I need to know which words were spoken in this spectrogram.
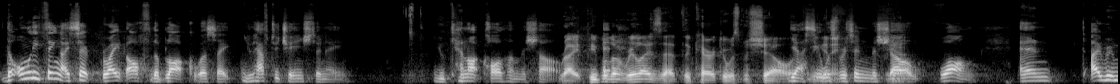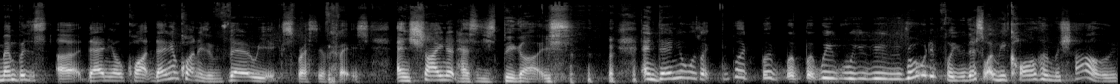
the only thing I said right off the block was like, you have to change the name. You cannot call her Michelle. Right. People don't realize that the character was Michelle. Yes, it was written Michelle Wong. And I remember this, uh, Daniel Kwan. Daniel Kwan is a very expressive face, and Scheinert has these big eyes. and Daniel was like, "But, but, but, but we, we, we wrote it for you. That's why we call her Michelle."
